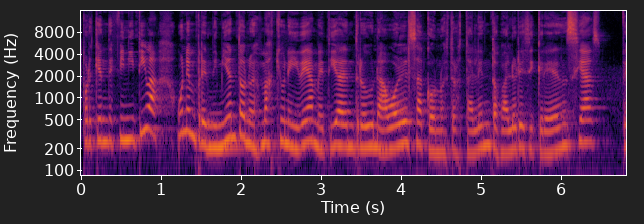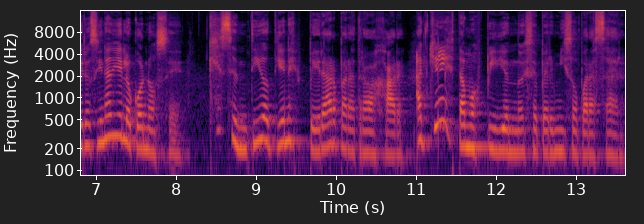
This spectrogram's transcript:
Porque en definitiva, un emprendimiento no es más que una idea metida dentro de una bolsa con nuestros talentos, valores y creencias, pero si nadie lo conoce, ¿qué sentido tiene esperar para trabajar? ¿A quién le estamos pidiendo ese permiso para hacer?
